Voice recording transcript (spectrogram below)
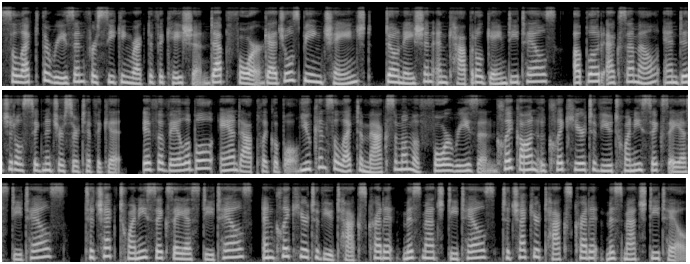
Select the reason for seeking rectification. Step 4. Schedules being changed, donation and capital gain details, upload XML and digital signature certificate, if available and applicable. You can select a maximum of four reasons. Click on or click here to view 26AS details, to check 26AS details, and click here to view tax credit mismatch details to check your tax credit mismatch details.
